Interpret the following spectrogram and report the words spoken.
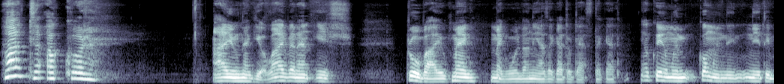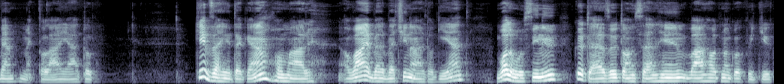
Hát akkor álljunk neki a Viberen, és próbáljuk meg megoldani ezeket a teszteket a community-ben megtaláljátok. Képzeljétek el, ha már a Viberbe csináltak ilyet, valószínű, kötelező tanszerhén válhatnak a kütyük.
